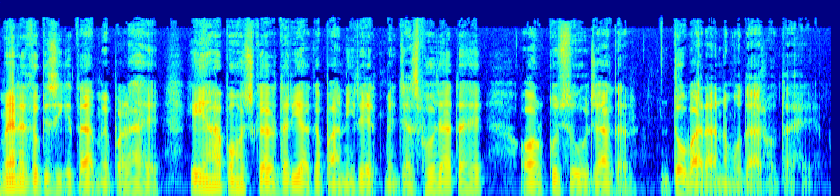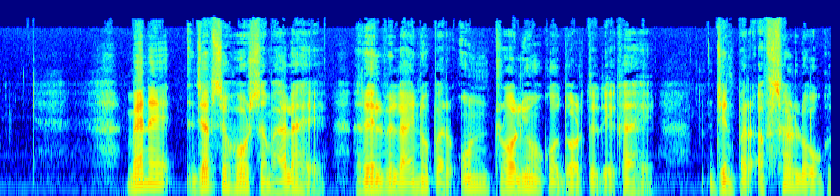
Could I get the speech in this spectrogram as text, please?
मैंने तो किसी किताब में पढ़ा है कि यहाँ पहुंचकर दरिया का पानी रेत में जज्ब हो जाता है और कुछ दूर जाकर दोबारा नमोदार होता है। मैंने जब से होश संभाला है, रेलवे लाइनों पर उन ट्रॉलियों को दौड़ते देखा है, जिन पर अफसर लोग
